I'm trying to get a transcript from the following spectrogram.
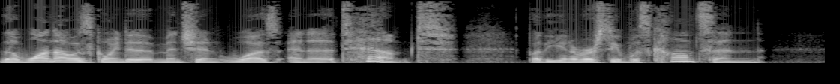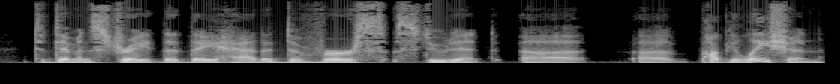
The one I was going to mention was an attempt by the University of Wisconsin to demonstrate that they had a diverse student uh, uh, population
